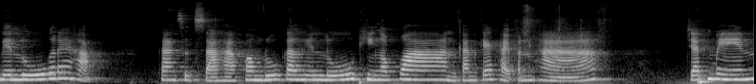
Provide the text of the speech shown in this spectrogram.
เรียนรู้ก็ได้ค่ะ การศึกษาหาความรู้การเรียนรู้ King of w a n การแก้ไขปัญหา Judgment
